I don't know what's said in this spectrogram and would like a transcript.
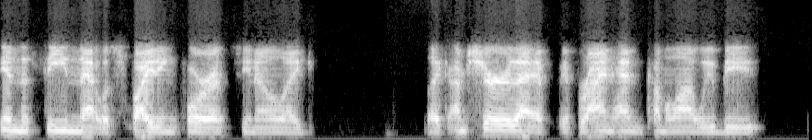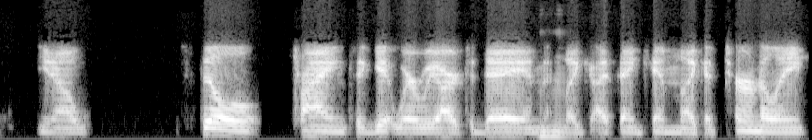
in the scene that was fighting for us, you know, like like I'm sure that if, if Ryan hadn't come along, we'd be, you know, still trying to get where we are today. And mm-hmm. like I thank him like eternally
